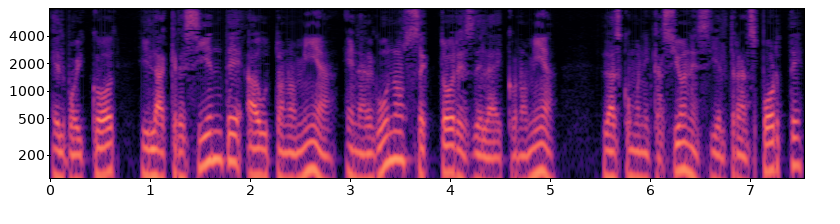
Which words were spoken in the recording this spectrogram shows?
el boicot y la creciente autonomía en algunos sectores de la economía, las comunicaciones y el transporte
